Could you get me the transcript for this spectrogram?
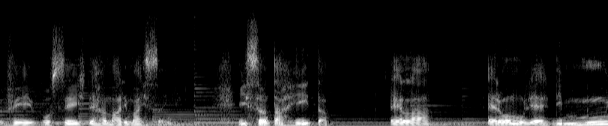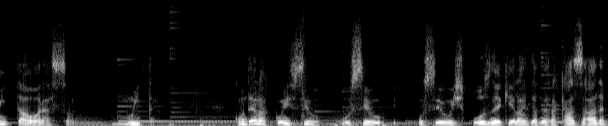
ver vocês derramarem mais sangue. E Santa Rita, ela era uma mulher de muita oração, muita. Quando ela conheceu o seu o seu esposo, né, que ela ainda não era casada,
